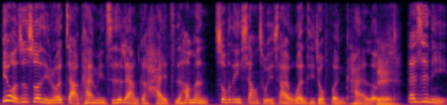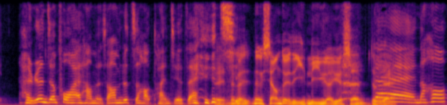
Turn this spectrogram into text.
因为我就说，你如果假开明，其实两个孩子他们说不定相处一下有问题就分开了。对。但是你。很认真破坏他们的时候，他们就只好团结在一起。对，那个那个相对的引力越来越深，对不对？对，然后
